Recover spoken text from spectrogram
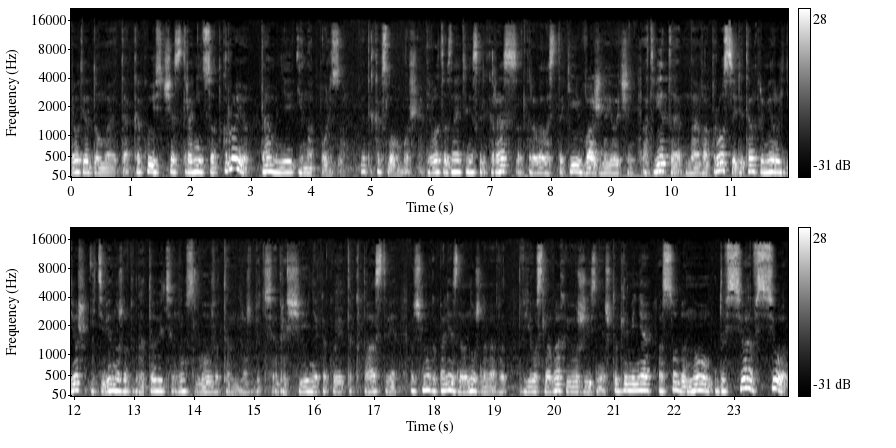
И вот я думаю, так, какую сейчас страницу открою, там мне и на пользу. Это как Слово Божье. И вот, вы знаете, несколько раз открывалось такие важные очень ответы на вопросы. Или там, к примеру, идешь, и тебе нужно подготовить, ну, слово, там, может быть, обращение какое-то к пастве. Очень много полезного, нужного вот в его словах, в его жизни. Что для меня особо, но да все, все,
